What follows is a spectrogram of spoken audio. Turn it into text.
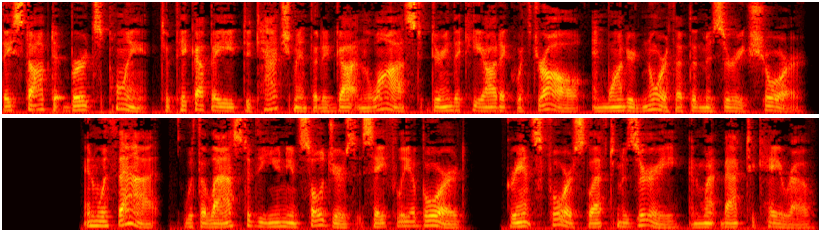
they stopped at Bird's Point to pick up a detachment that had gotten lost during the chaotic withdrawal and wandered north up the Missouri shore. And with that, with the last of the Union soldiers safely aboard, Grant's force left Missouri and went back to Cairo.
